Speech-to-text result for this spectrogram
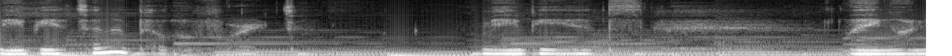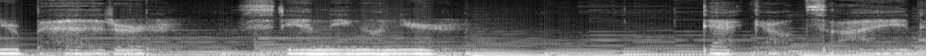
Maybe it's in a pillow fort. Maybe it's laying on your bed or standing on your deck outside.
